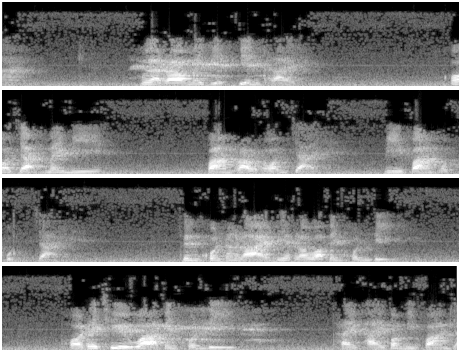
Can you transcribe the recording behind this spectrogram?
งาม เมื่อเราไม่เบียดเบียนใคร ก็จะไม่มีความเร่าร้อนใจ มีความอบอุ่นใจ ซึ่งคนทั้งหลายเรียกเราว่าเป็นคนดี พอได้ชื่อว่าเป็นคนดี ใครๆก็มีความย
